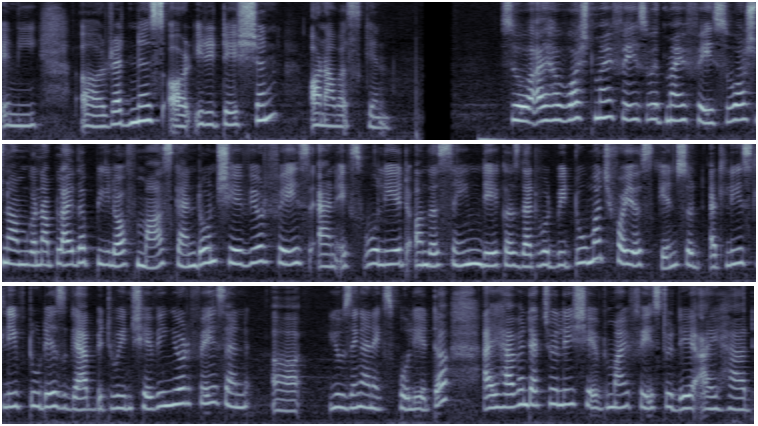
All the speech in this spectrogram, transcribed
any uh, redness or irritation on our skin. So I have washed my face with my face wash. Now I'm gonna apply the peel off mask and don't shave your face and exfoliate on the same day because that would be too much for your skin. So at least leave two days gap between shaving your face and uh, using an exfoliator. I haven't actually shaved my face today. I had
